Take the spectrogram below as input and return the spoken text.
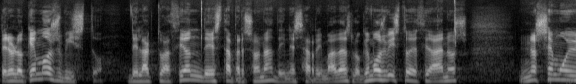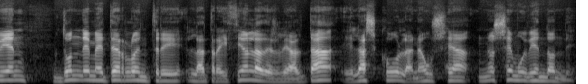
Pero lo que hemos visto de la actuación de esta persona, de Inés Arrimadas, lo que hemos visto de Ciudadanos, no sé muy bien dónde meterlo entre la traición, la deslealtad, el asco, la náusea, no sé muy bien dónde.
